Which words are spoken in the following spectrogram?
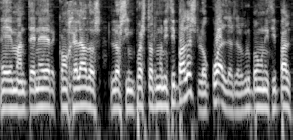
eh, mantener congelados los impuestos municipales, lo cual desde el grupo municipal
